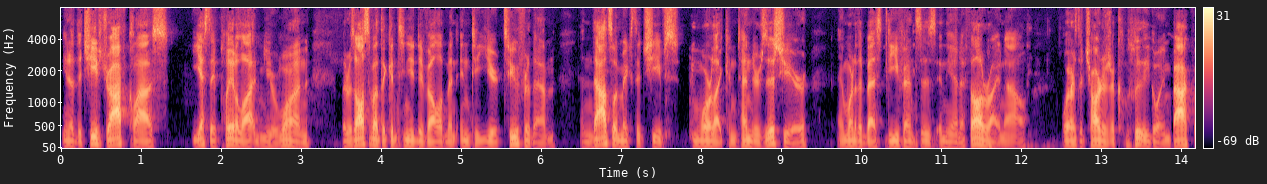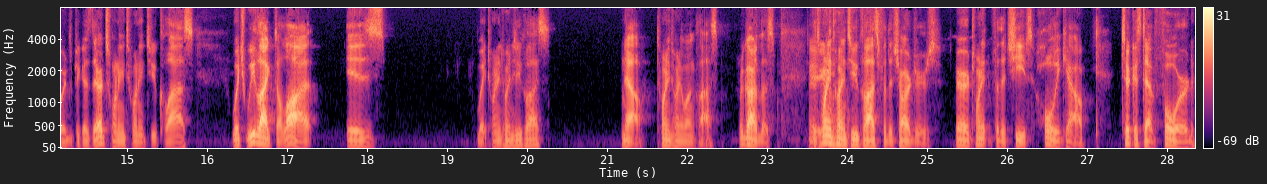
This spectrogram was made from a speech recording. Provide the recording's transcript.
You know, the Chiefs draft class yes, they played a lot in year one, but it was also about the continued development into year two for them. And that's what makes the Chiefs more like contenders this year and one of the best defenses in the NFL right now. Whereas the Chargers are completely going backwards because their 2022 class, which we liked a lot, is wait, 2022 class? No, 2021 class. Regardless, there the 2022 go. class for the Chargers or 20 for the Chiefs, holy cow, took a step forward,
